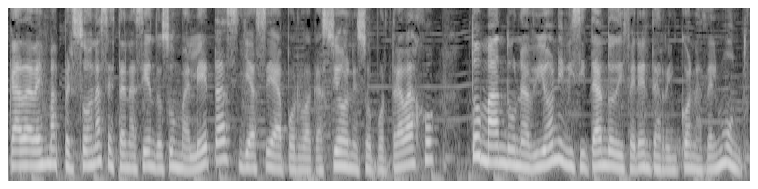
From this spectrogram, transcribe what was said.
Cada vez más personas están haciendo sus maletas, ya sea por vacaciones o por trabajo, tomando un avión y visitando diferentes rincones del mundo.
